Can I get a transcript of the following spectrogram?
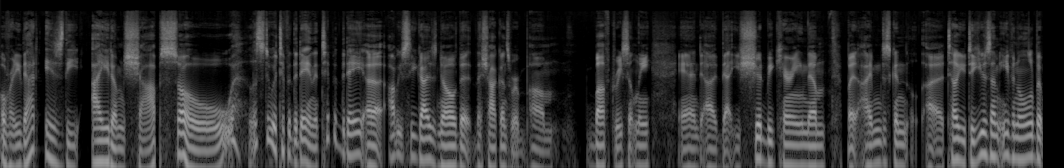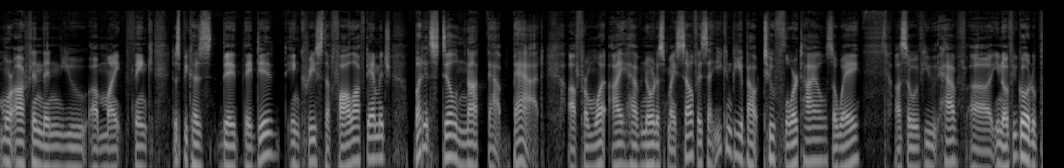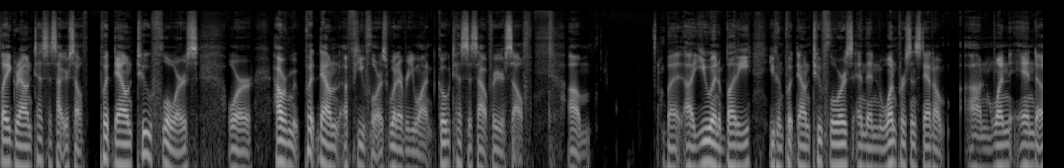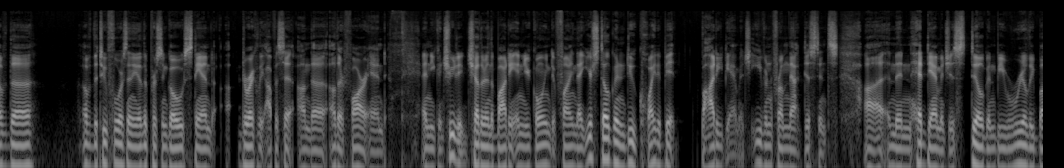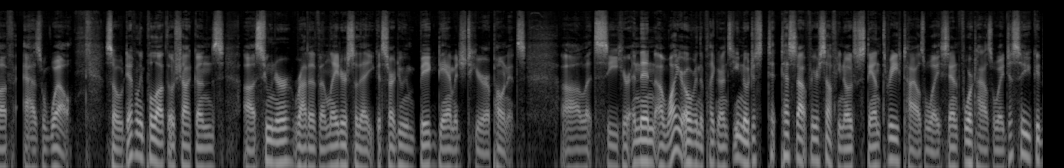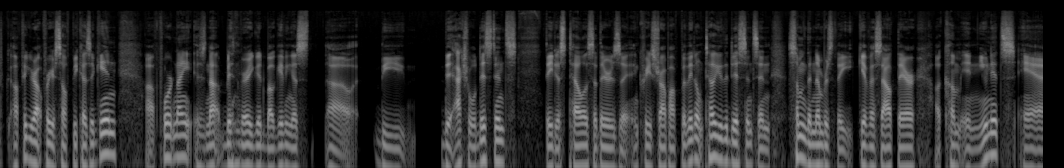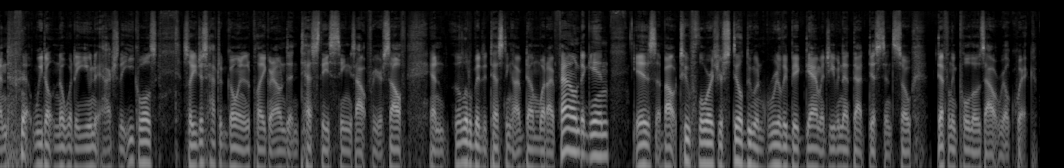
Alrighty, that is the item shop. So let's do a tip of the day. And the tip of the day, uh, obviously, you guys know that the shotguns were um, buffed recently and uh, that you should be carrying them. But I'm just going to uh, tell you to use them even a little bit more often than you uh, might think, just because they, they did increase the fall off damage, but it's still not that bad. Uh, from what I have noticed myself, is that you can be about two floor tiles away. Uh, so if you have, uh, you know, if you go to playground, test this out yourself. Put down two floors or however put down a few floors whatever you want. Go test this out for yourself. Um, but uh, you and a buddy you can put down two floors and then one person stand on on one end of the of the two floors and the other person go stand uh, directly opposite on the other far end. And you can shoot each other in the body and you're going to find that you're still going to do quite a bit body damage even from that distance. Uh, and then head damage is still going to be really buff as well. So definitely pull out those shotguns uh, sooner rather than later so that you can start doing big damage to your opponents. Uh, let's see here. And then uh, while you're over in the playgrounds, you know, just test it out for yourself. You know, stand three tiles away, stand four tiles away, just so you could uh, figure out for yourself. Because again, uh, Fortnite has not been very good about giving us uh, the the actual distance they just tell us that there's an increased drop off, but they don't tell you the distance. And some of the numbers they give us out there uh, come in units, and we don't know what a unit actually equals. So you just have to go into the playground and test these things out for yourself. And a little bit of testing I've done, what I found again is about two floors, you're still doing really big damage even at that distance. So definitely pull those out real quick.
